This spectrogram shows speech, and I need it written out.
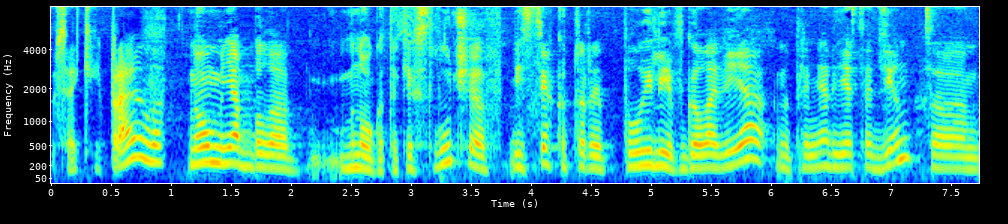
всякие правила. Ну, у меня было много таких случаев. Из тех, которые плыли в голове, например, есть один с э,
